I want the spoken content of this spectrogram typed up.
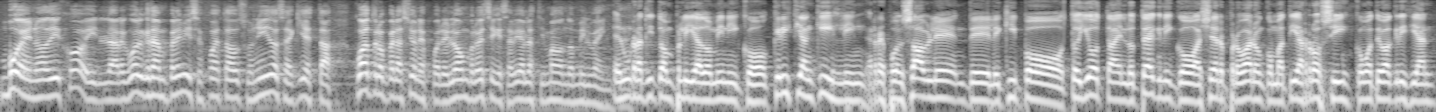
Bueno, dijo, y largó el Gran Premio y se fue a Estados Unidos. Aquí está, cuatro operaciones por el hombro ese que se había lastimado en 2020. En un ratito amplía, Dominico. Cristian Kisling, responsable del equipo Toyota en lo técnico. Ayer probaron con Matías Rossi. ¿Cómo te va, Cristian?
